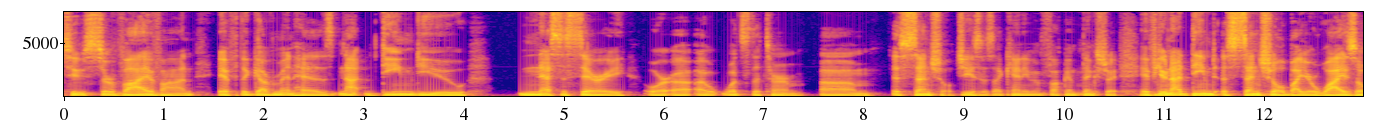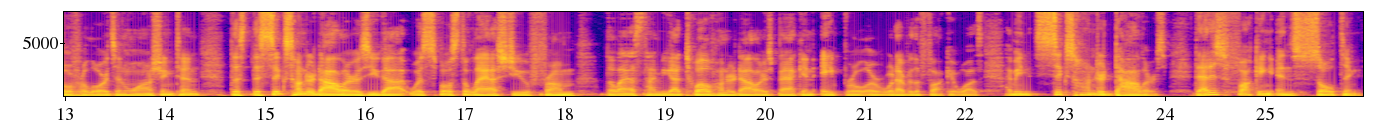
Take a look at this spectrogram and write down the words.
to survive on if the government has not deemed you necessary or uh, uh, what's the term? Um, essential. Jesus, I can't even fucking think straight. If you're not deemed essential by your wise overlords in Washington, the the six hundred dollars you got was supposed to last you from the last time you got twelve hundred dollars back in April or whatever the fuck it was. I mean, six hundred dollars. That is fucking insulting.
